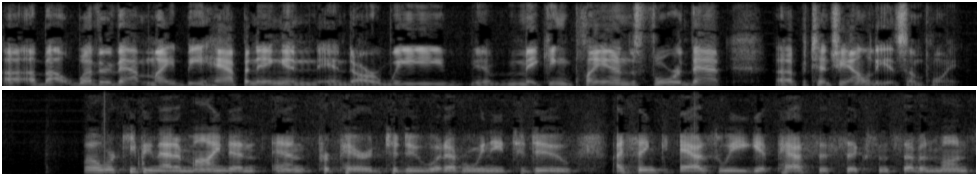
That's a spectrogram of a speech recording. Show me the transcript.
uh, about whether that might be happening, and and are we you know, making plans for that uh, potentiality at some point? Well, we're keeping that in mind and, and prepared to do whatever we need to do. I think as we get past this six and seven months,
